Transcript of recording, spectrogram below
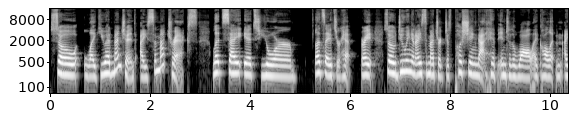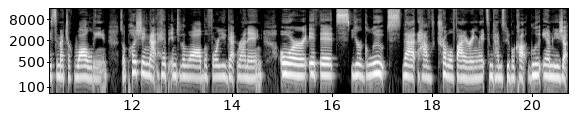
So, like you had mentioned, isometrics. Let's say it's your let's say it's your hip right? So doing an isometric, just pushing that hip into the wall. I call it an isometric wall lean. So pushing that hip into the wall before you get running. Or if it's your glutes that have trouble firing, right? Sometimes people call it glute amnesia.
